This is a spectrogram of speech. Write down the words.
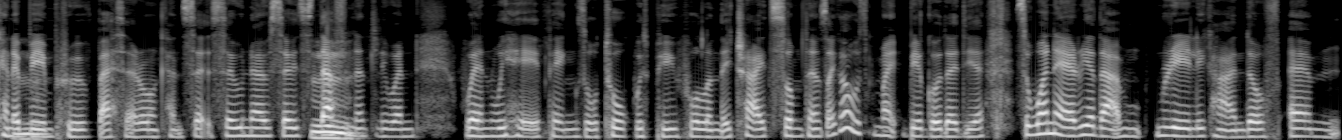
can it mm. be improved better or can so, so no so it's mm. definitely when when we hear things or talk with people and they tried something it's like oh it might be a good idea so one area that i'm really kind of um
